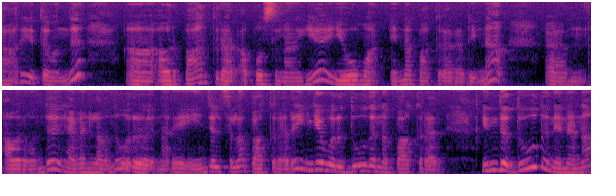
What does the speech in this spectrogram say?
காரியத்தை வந்து அவர் பார்க்கிறார் அப்போஸ்தலனாகிய யோவான் என்ன பார்க்குறாரு அப்படின்னா அவர் வந்து ஹெவனில் வந்து ஒரு நிறைய ஏஞ்சல்ஸ் எல்லாம் பார்க்குறாரு. இங்கே ஒரு தூதனை பார்க்குறாரு. இந்த தூதன் என்னென்னா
